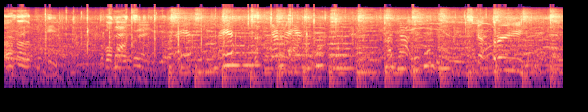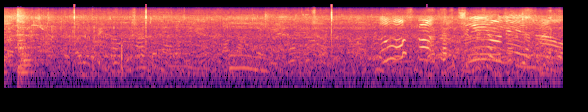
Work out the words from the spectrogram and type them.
that's not a potato. About my thing. Right here, right here, Kevin, right here. It's got three on it now.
